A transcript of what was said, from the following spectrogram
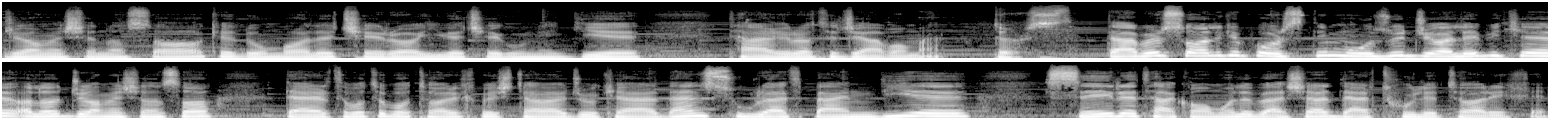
جامعه شناسا که دنبال چرایی و چگونگی تغییرات جوامن. درست. درباره سوالی که پرسیدیم موضوع جالبی که حالا جامعه شناسا در ارتباط با تاریخ بهش توجه کردن صورت بندی سیر تکامل بشر در طول تاریخه.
